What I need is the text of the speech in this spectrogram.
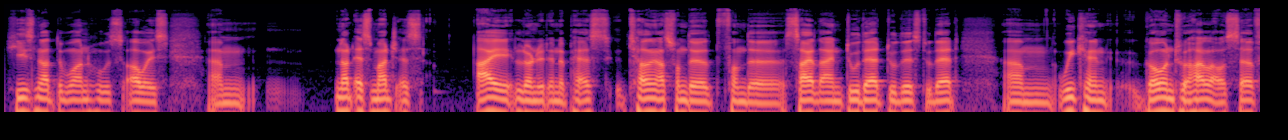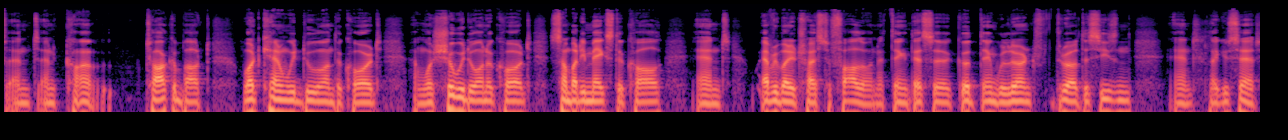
he's not the one who's always, um, not as much as I learned it in the past, telling us from the from the sideline, do that, do this, do that. Um, we can go into a huddle ourselves and and co- talk about what can we do on the court and what should we do on the court. Somebody makes the call and everybody tries to follow, and I think that's a good thing we learned throughout the season, and like you said,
